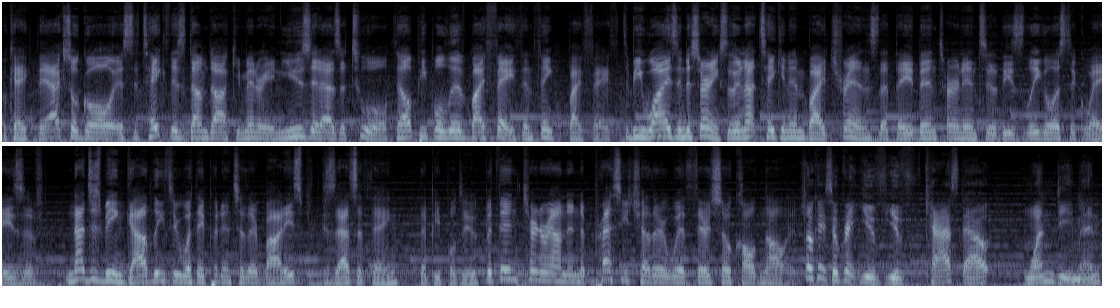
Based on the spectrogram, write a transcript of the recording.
Okay? The actual goal is to take this dumb documentary and use it as a tool to help people live by faith and think by faith, to be wise and discerning so they're not taken in by trends that they then turn into these legalistic ways of not just being godly through what they put into their bodies, because that's a thing that people do, but then turn around and oppress each other with their so-called knowledge. Okay, so great. You've you've cast out one demon.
